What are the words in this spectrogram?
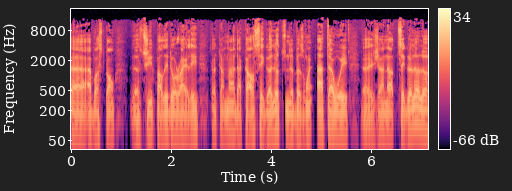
euh, Boston. Tu de parler d'O'Reilly, totalement d'accord. Ces gars-là, tu en as besoin. Attaway, euh, Janot, ces gars-là, là,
